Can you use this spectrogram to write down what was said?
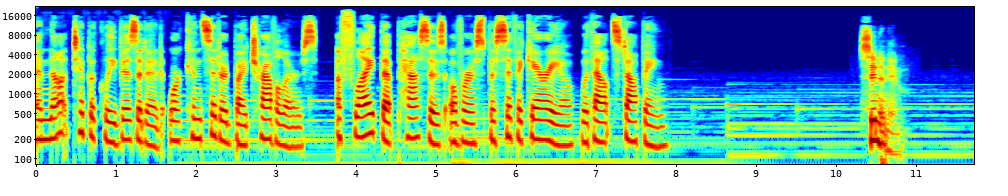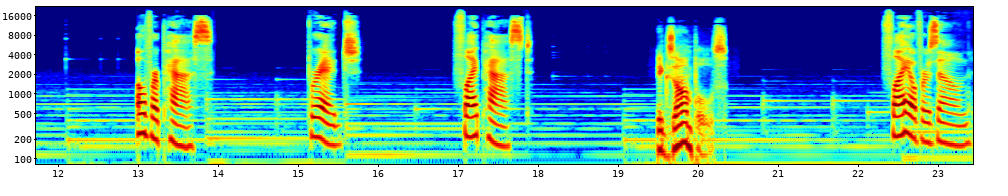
and not typically visited or considered by travelers, a flight that passes over a specific area without stopping. Synonym. Overpass. Bridge. Fly past Examples. Flyover zone.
